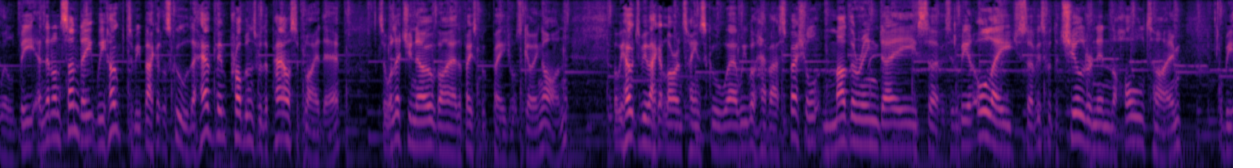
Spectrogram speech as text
will be. And then on Sunday, we hope to be back at the school. There have been problems with the power supply there, so we'll let you know via the Facebook page what's going on. But we hope to be back at Laurance Haines School where we will have our special Mothering Day service. It'll be an all age service with the children in the whole time. We'll be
